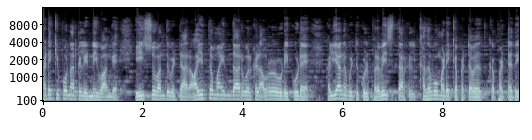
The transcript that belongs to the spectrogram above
கடைக்கு போனார்கள் எண்ணெய் வாங்க. இயேசு வந்து விட்டார் ஆயத்தமாயிருந்தார்கள் அவர்களுடைய கூட கல்யாண வீட்டுக்குள் பிரவேசித்தார்கள். கதவும் அடைக்கப்பட்டது.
